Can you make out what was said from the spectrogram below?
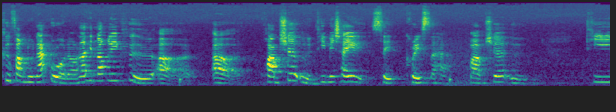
คือฟังดูน่ากลัวเนาะลัทธินอกรีดคืออออความเชื่ออื่นที่ไม่ใช่ซิคริสนะคะความเชื่ออื่นที่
